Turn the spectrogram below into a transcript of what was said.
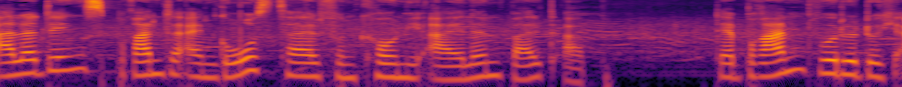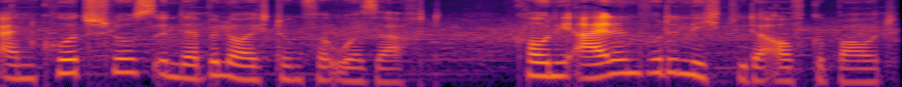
Allerdings brannte ein Großteil von Coney Island bald ab. Der Brand wurde durch einen Kurzschluss in der Beleuchtung verursacht. Coney Island wurde nicht wieder aufgebaut.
